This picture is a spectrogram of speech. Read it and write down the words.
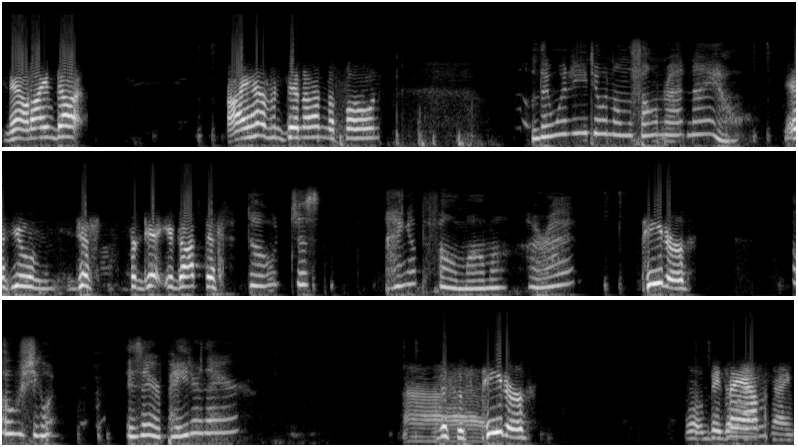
now I'm not. I haven't been on the phone. Then what are you doing on the phone right now? If you just forget you got this, No, just hang up the phone, Mama. All right? Peter. Oh, she went. Is there a Peter there? This is Uh, Peter. What would be the last name?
